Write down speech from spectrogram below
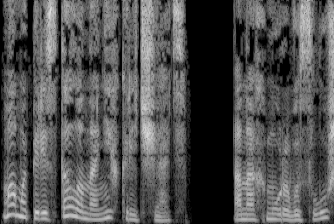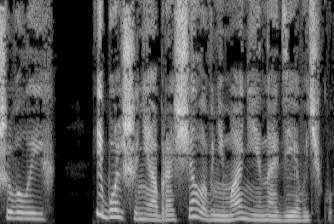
Мама перестала на них кричать. Она хмуро выслушивала их и больше не обращала внимания на девочку,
